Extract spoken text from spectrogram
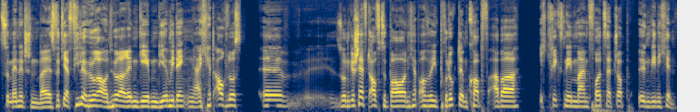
zu managen? Weil es wird ja viele Hörer und Hörerinnen geben, die irgendwie denken, ich hätte auch Lust, äh, so ein Geschäft aufzubauen. Ich habe auch irgendwie Produkte im Kopf, aber ich krieg's neben meinem Vollzeitjob irgendwie nicht hin.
